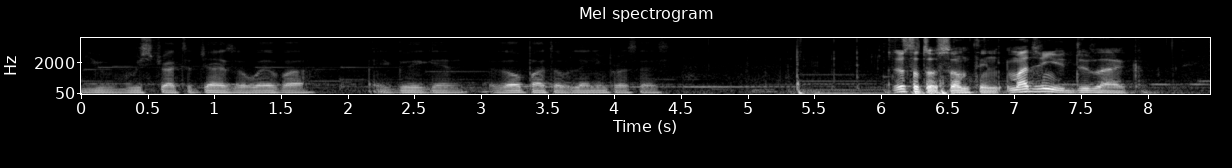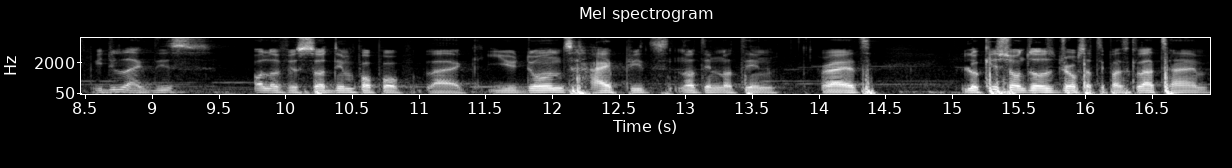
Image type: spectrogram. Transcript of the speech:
you re-strategize or whatever, and you go again. It's all part of learning process. Just thought of something. Imagine you do like, you do like this all of a sudden pop up. Like you don't hype it, nothing, nothing, right? Location just drops at a particular time.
